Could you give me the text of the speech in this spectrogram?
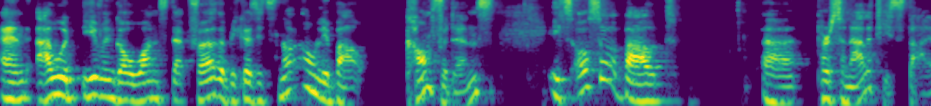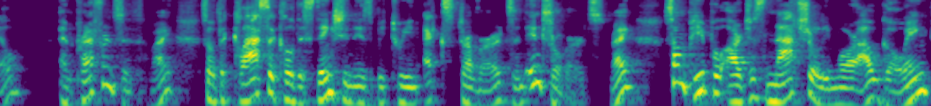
And I would even go one step further because it's not only about confidence, it's also about uh, personality style and preferences, right? So the classical distinction is between extroverts and introverts, right? Some people are just naturally more outgoing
